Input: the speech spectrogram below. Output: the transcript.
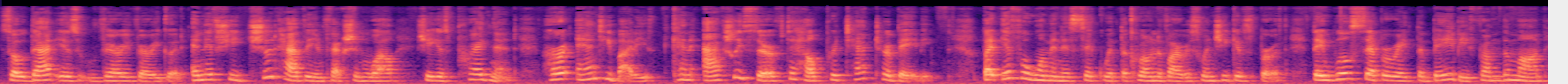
So that is very, very good. And if she should have the infection while she is pregnant, her antibodies can actually serve to help protect her baby. But if a woman is sick with the coronavirus when she gives birth, they will separate the baby from the mom.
